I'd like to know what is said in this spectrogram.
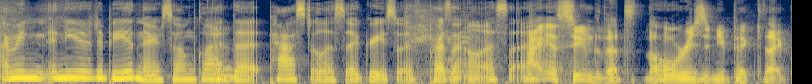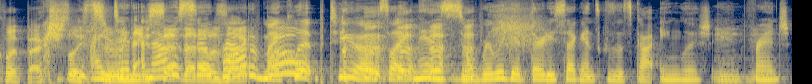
I mean, it needed to be in there, so I'm glad that past Alyssa agrees with present Alyssa. I assumed that's the whole reason you picked that clip. Actually, so I when did, you and said I was that, so I was proud like, of my well, clip too. I was like, man, this is a really good 30 seconds because it's got English and Mm-hmm. French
